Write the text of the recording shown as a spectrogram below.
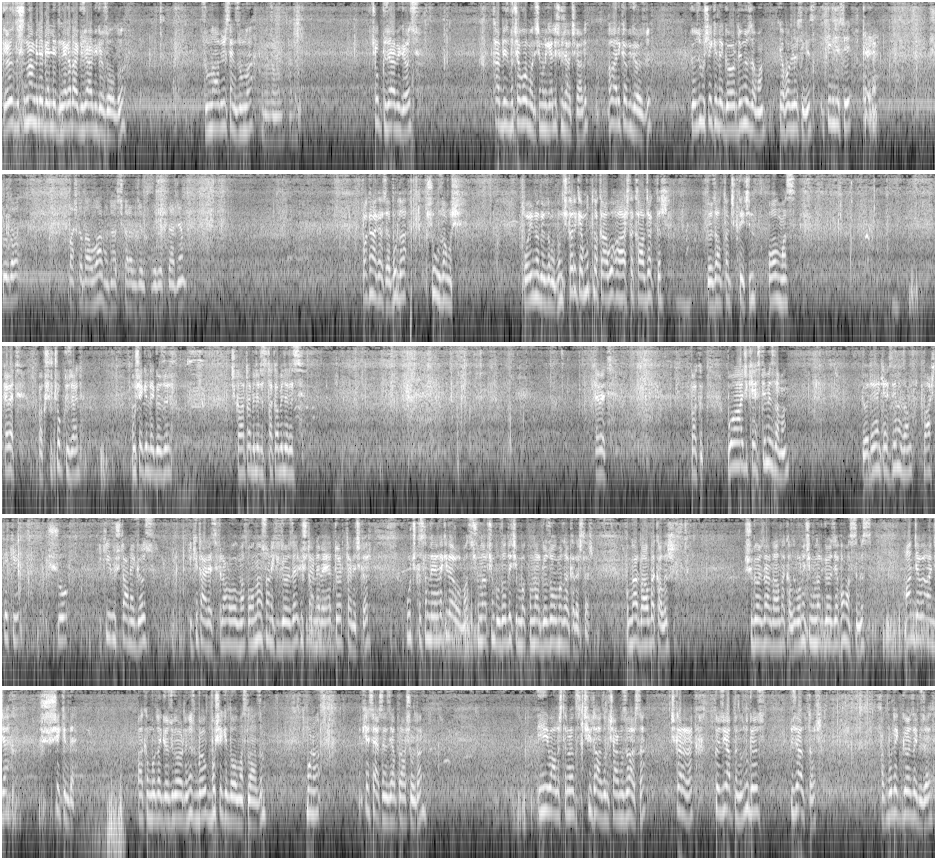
Göz dışından bile bellidir ne kadar güzel bir göz oldu. Zoomlayabilirsen zoomla. Çok güzel bir göz. Tabii biz bıçak olmadığı için bunu geliş güzel çıkardık. Harika bir gözdü. Gözü bu şekilde gördüğünüz zaman yapabilirsiniz. İkincisi şurada başka dal var mı? Göz çıkarabileceğim size göstereceğim. Bakın arkadaşlar burada şu uzamış. Boyunlu göz uzamış. Bunu çıkarırken mutlaka bu ağaçta kalacaktır. Göz alttan çıktığı için olmaz. Evet. Bak şu çok güzel. Bu şekilde gözü çıkartabiliriz, takabiliriz. Evet. Bakın bu ağacı kestiğimiz zaman gövdeden kestiğimiz zaman baştaki şu 2-3 tane göz iki tanesi falan olmaz. Ondan sonraki gözler 3 tane veya 4 tane çıkar. Uç kısımlardaki de olmaz. Şunlar çünkü uzadığı için bak bunlar göz olmaz arkadaşlar. Bunlar dalda kalır. Şu gözler dalda kalır. Onun için bunlar göz yapamazsınız. Anca ve anca şu şekilde. Bakın burada gözü gördünüz. Bu, bu şekilde olması lazım. Bunu keserseniz yaprağı şuradan. İyi bir alıştırma çift ağzı bıçağınız varsa çıkararak gözü yaptınız. Bu göz güzel tutar. Bak buradaki göz de güzel.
